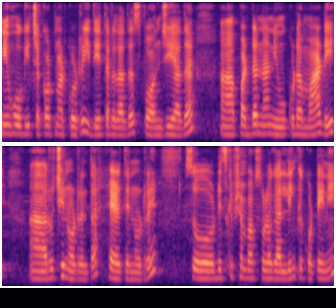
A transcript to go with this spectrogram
ನೀವು ಹೋಗಿ ಚೆಕ್ಔಟ್ ಮಾಡಿಕೊಡ್ರಿ. ಇದೇ ಥರದಾದ ಸ್ಪಾಂಜಿ ಆದ ಪಡ್ಡನ್ನು ನೀವು ಕೂಡ ಮಾಡಿ ರುಚಿ ನೋಡ್ರಿ ಅಂತ ಹೇಳ್ತೇನೆ ನೋಡ್ರಿ. ಸೊ ಡಿಸ್ಕ್ರಿಪ್ಷನ್ ಬಾಕ್ಸ್ ಒಳಗೆ ಲಿಂಕ್ ಕೊಟ್ಟೇನಿ.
